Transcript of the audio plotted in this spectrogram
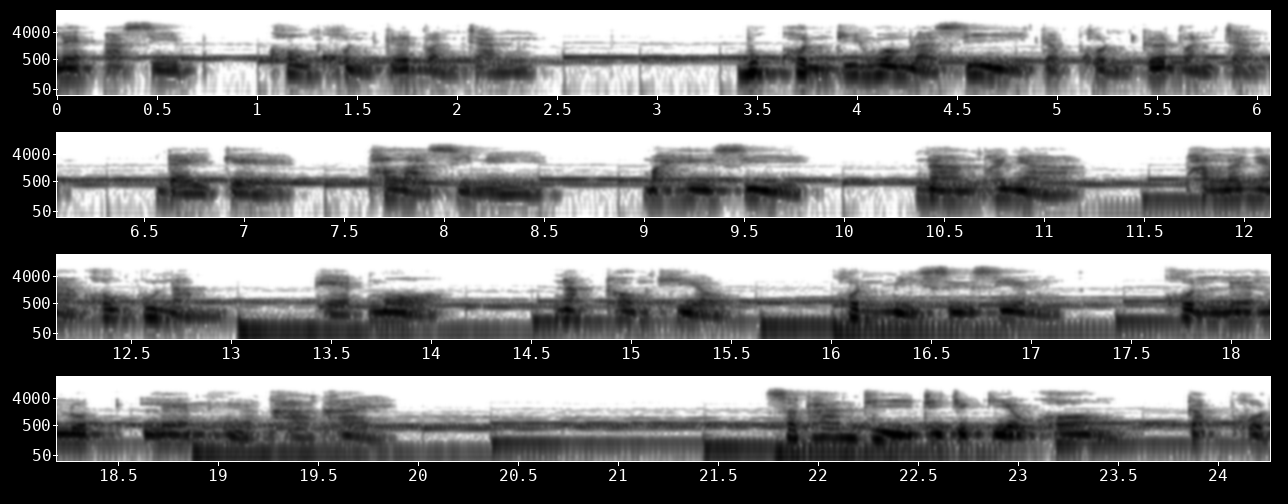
และอาชีพของคนเกิดวันจันทร์ บุคคลที่ห่วมราศีกับคนเกิดวันจันทร์ได้แก่พระราชินีมเหสี นางพญาภรรยาของผู้นำแพทย์หมอ นักท่องเที่ยว คนมีชื่อเสียง คนแล่นรถแลนเหือขาไข่สถานที่ที่จะเกี่ยวข้องกับคน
